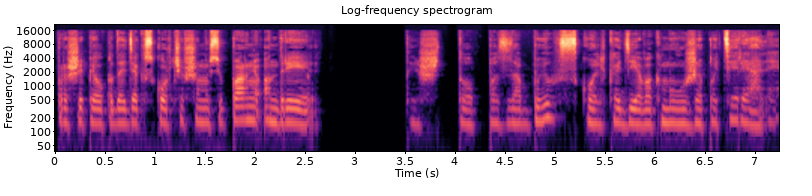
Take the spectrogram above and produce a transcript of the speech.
Прошипел, подойдя к скорчившемуся парню Андреэль. «Ты что, позабыл, сколько девок мы уже потеряли?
